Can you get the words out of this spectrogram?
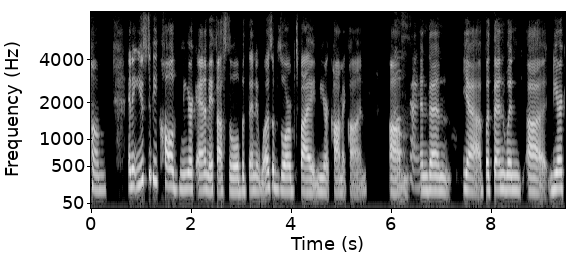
Um, and it used to be called New York Anime Festival, but then it was absorbed by New York Comic Con. Um, Okay. and then yeah, but then when uh New York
